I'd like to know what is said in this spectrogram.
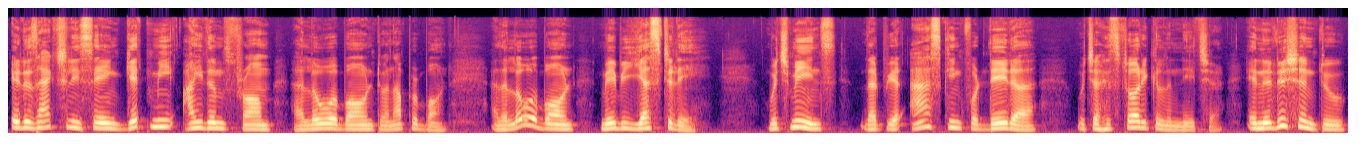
it is actually saying, get me items from a lower bound to an upper bound. And the lower bound may be yesterday, which means that we are asking for data which are historical in nature, in addition to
